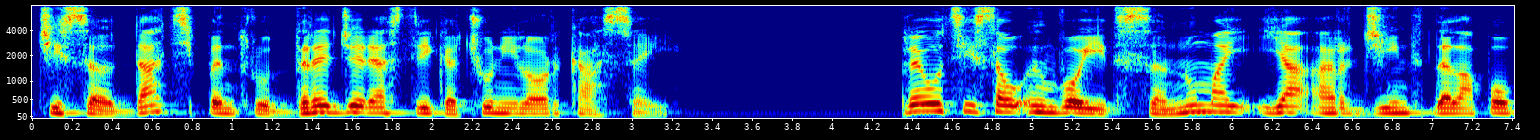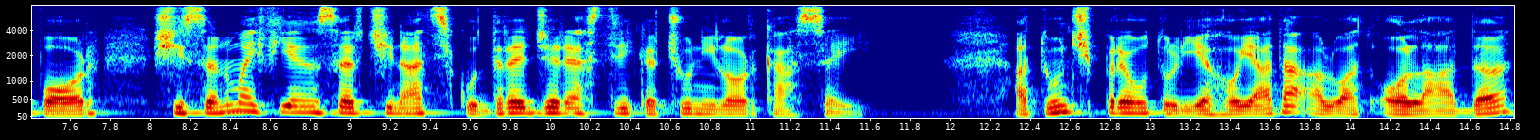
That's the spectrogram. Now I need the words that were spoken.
ci să-l dați pentru dregerea stricăciunilor casei preoții s-au învoit să nu mai ia argint de la popor și să nu mai fie însărcinați cu dregerea stricăciunilor casei. Atunci preotul Jehoiada a luat o ladă,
